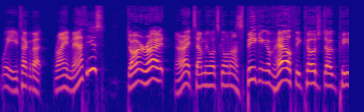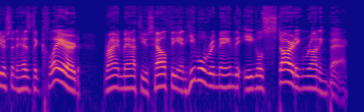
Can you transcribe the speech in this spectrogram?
Wait, you're talking about Ryan Mathews? darn right. All right, tell me what's going on. Speaking of healthy, Coach Doug Pederson has declared Ryan Mathews healthy, and he will remain the Eagles' starting running back.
